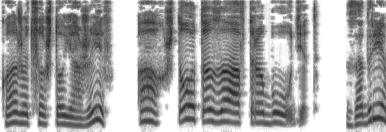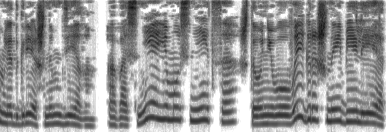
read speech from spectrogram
Кажется, что я жив, ах, что-то завтра будет задремлет грешным делом, а во сне ему снится, что у него выигрышный билет,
